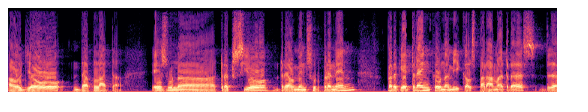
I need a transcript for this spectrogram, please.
el lleó de plata. És una atracció realment sorprenent perquè trenca una mica els paràmetres de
